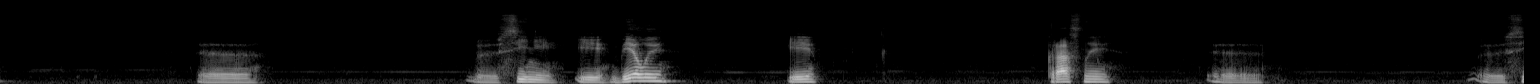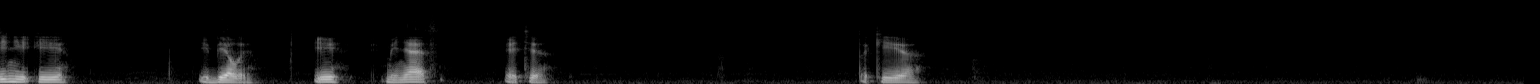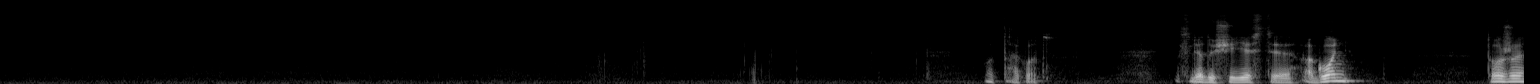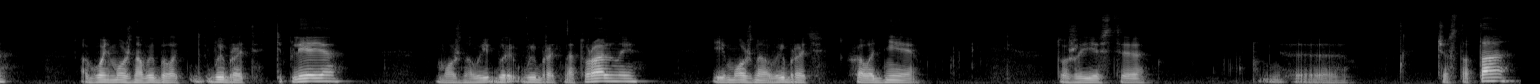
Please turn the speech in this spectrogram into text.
э, э, синий и белый, и красный, э, э, синий и, и белый. И меняет эти такие Вот так вот. Следующий есть э, огонь. Тоже огонь можно выбрать, выбрать теплее, можно выбр, выбрать натуральный и можно выбрать холоднее. Тоже есть э, э, частота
